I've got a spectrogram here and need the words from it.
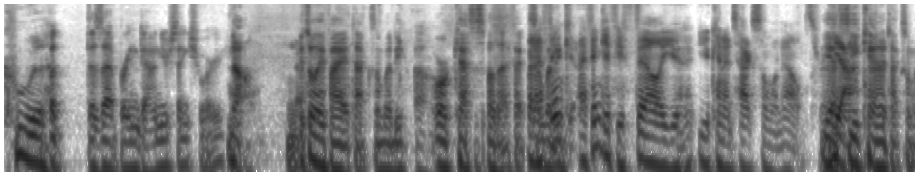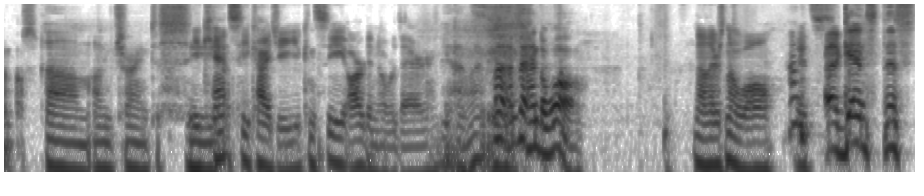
Cool. but does that bring down your sanctuary? No. It's only if I attack somebody Oh. or cast a spell that affects But I think I think if you fail, you you can attack someone else, right? yes, Yeah. you can attack someone else. Um. I'm trying to see. You can't see Kaiji. You can see Arden over there. You Yeah, can see- I'm behind the wall. no, there's no wall. It's Against this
